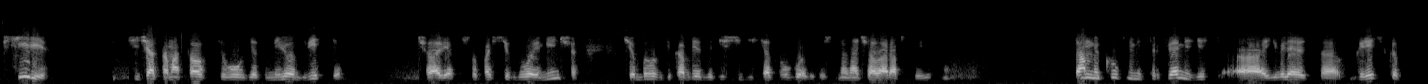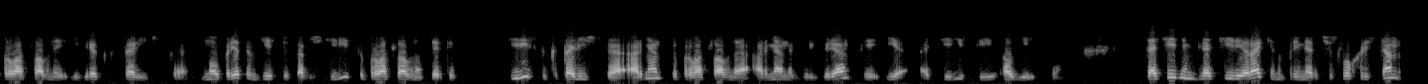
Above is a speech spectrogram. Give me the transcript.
в Сирии. Сейчас там осталось всего где-то миллион двести человек, что почти вдвое меньше, чем было в декабре 2010 года, то есть на начало арабской весны. Самыми крупными церквями здесь э, являются греческая православная и греко-католическая, но при этом действует также сирийская православная церковь, сирийская католическая, армянская православная, армяно-григорианская и ассирийская и халдейская. В соседнем для Сирии Ираке, например, число христиан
